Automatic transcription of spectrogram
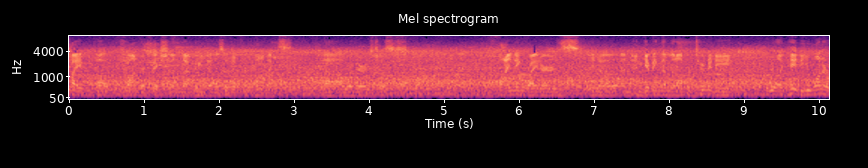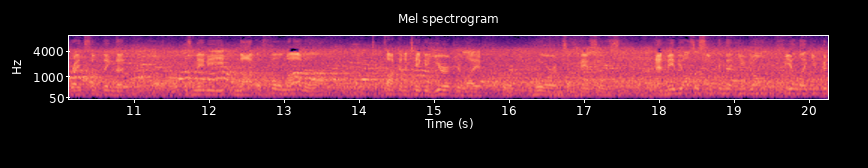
type of genre fiction that we also did for comics, uh, where there's just finding writers, you know, and, and giving them an opportunity to be like, hey, do you want to write something that is maybe not a full novel? It's not going to take a year of your life or more in some cases. And maybe also something that you don't feel like you can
